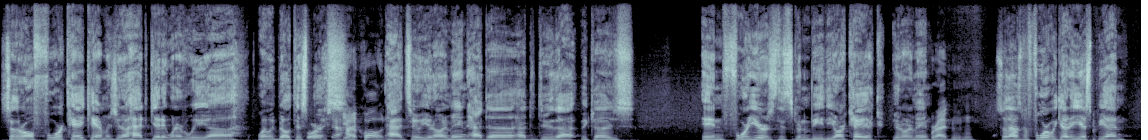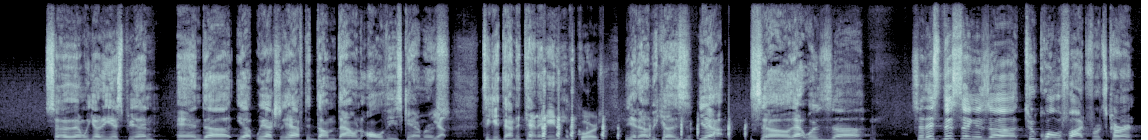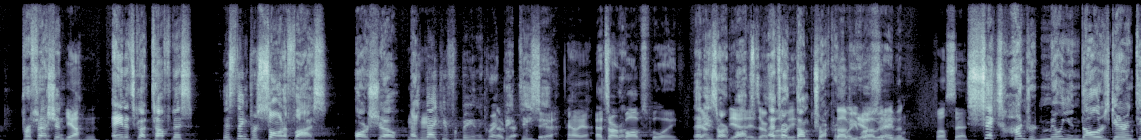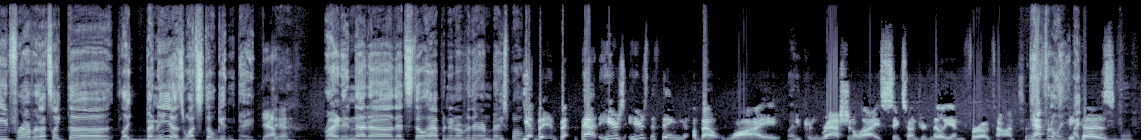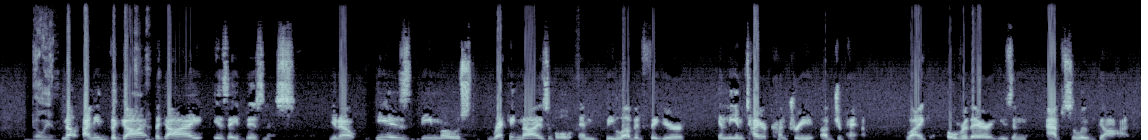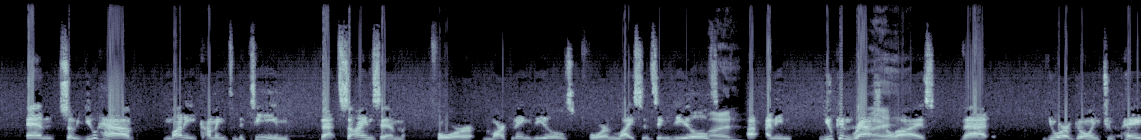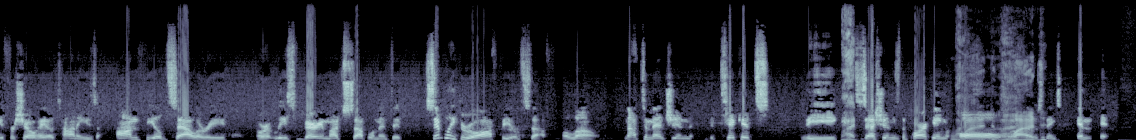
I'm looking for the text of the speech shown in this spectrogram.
So they're all 4K cameras. You know, I had to get it whenever we uh, when we built this place. Yeah, high quality. Had to, you know what I mean? Had to had to do that because in four years this is going to be the archaic. You know what I mean? Right. So that was before we go to ESPN. So then we go to ESPN, and uh, yeah, we actually have to dumb down all these cameras Yep. to get down to 1080. Of course. you know, because yeah. So that was uh, so this this thing is uh, too qualified for its current profession. Yeah. And it's got toughness. This thing personifies our show. Hey, thank you for being the great PTZ. Mm-hmm. Yeah. Hell yeah. That's our Bob Spillane. That is our Yeah, Bob. it is our That's Bobby. our dump trucker. Bobby, Yeah, Bobby, same. even. Well said. Six hundred million dollars guaranteed forever. That's like the like Bonilla's what still getting paid, Yeah. Yeah. right? Isn't that uh that's still happening over there in baseball? Yeah, but, but Pat, here's here's the thing about why you can rationalize 600 million for Otan. definitely Because I, billion. No, I mean the guy. The guy is a business. You know, he is the most recognizable and beloved figure in the entire country of Japan. Like over there, he's an absolute god. And so you have money coming to the team that signs him for marketing deals, for licensing deals. I, I mean, you can rationalize that you are going to pay for Shohei Ohtani's on field salary, or at least very much supplement it, simply through off field stuff alone. Not to mention the tickets, the concessions, the parking, all What? those things. And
